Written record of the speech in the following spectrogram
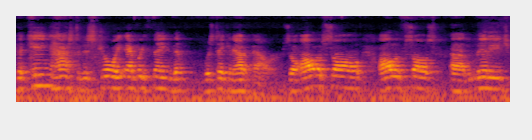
the king has to destroy everything that was taken out of power. So all of Saul, all of Saul's uh, lineage,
